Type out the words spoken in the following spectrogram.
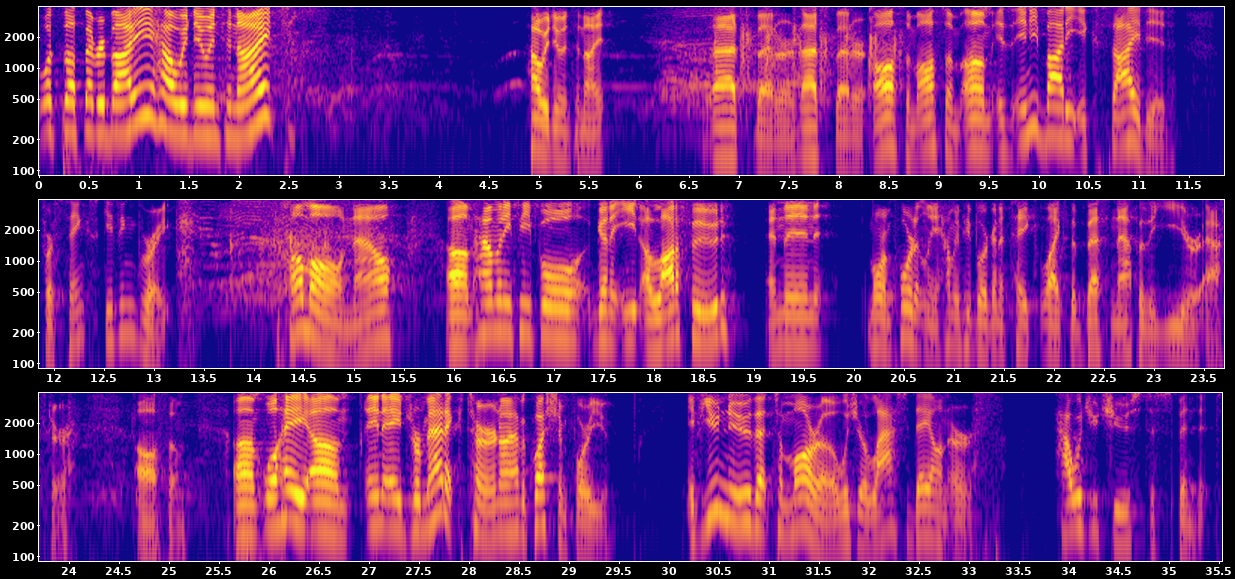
What's up, everybody? How we doing tonight? How we doing tonight? That's better. That's better. Awesome, awesome. Um, is anybody excited for Thanksgiving break? Come on now. Um, how many people gonna eat a lot of food, and then, more importantly, how many people are gonna take like the best nap of the year after? Awesome. Um, well, hey, um, in a dramatic turn, I have a question for you. If you knew that tomorrow was your last day on earth, how would you choose to spend it?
